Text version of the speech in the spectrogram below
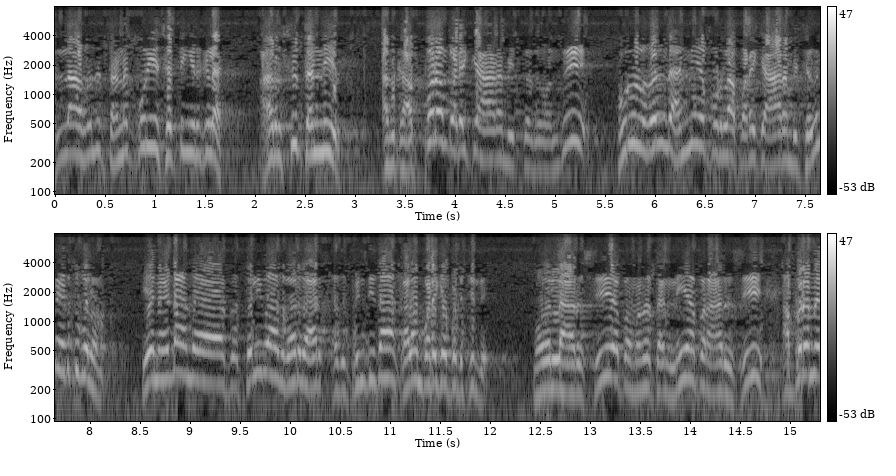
அல்லாஹ் வந்து தனக்குரிய செட்டிங் இருக்குல்ல. அரிசி தண்ணீர். அதுக்கு அப்புறம் படைக்க ஆரம்பித்தது வந்து பொருள்கள் இந்த அந்நிய பொருளா படைக்க ஆரம்பிச்சதுன்னு எடுத்துக்கொள்ளணும். ஏன்னா அந்த தெளிவா அது வருது அது பிந்தி தான் களம் படைக்கப்பட்டுச்சு முதல்ல அரிசி அப்ப முதல் தண்ணி அப்புறம் அரிசி அப்புறமே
